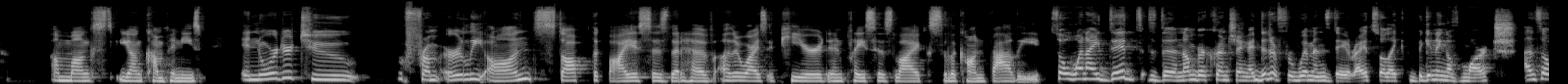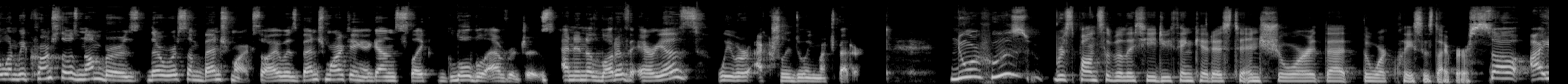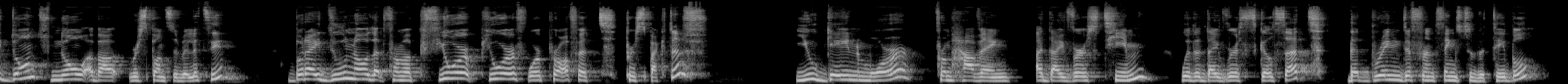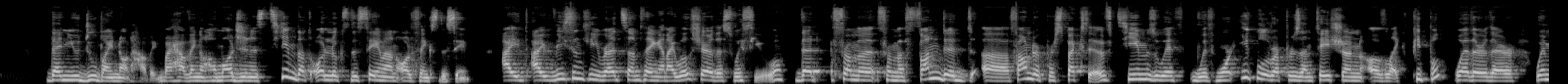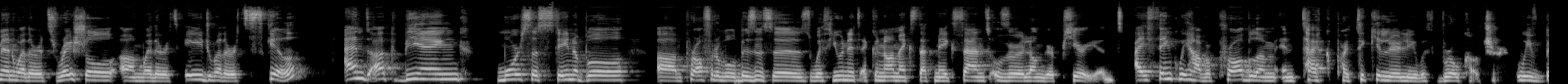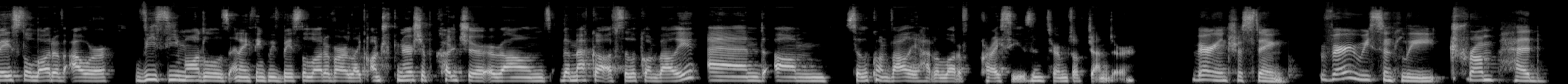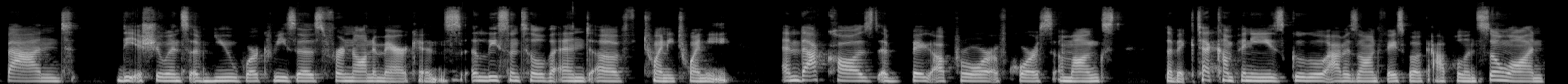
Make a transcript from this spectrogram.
amongst young companies in order to from early on stop the biases that have otherwise appeared in places like Silicon Valley. So when I did the number crunching, I did it for Women's Day, right? So like beginning of March. And so when we crunched those numbers, there were some benchmarks. So I was benchmarking against like global averages. And in a lot of areas, we were actually doing much better. Noor, whose responsibility do you think it is to ensure that the workplace is diverse? So I don't know about responsibility, but I do know that from a pure, pure for profit perspective, you gain more from having a diverse team with a diverse skill set that bring different things to the table than you do by not having, by having a homogenous team that all looks the same and all thinks the same. I, I recently read something, and I will share this with you. That from a from a funded uh, founder perspective, teams with with more equal representation of like people, whether they're women, whether it's racial, um, whether it's age, whether it's skill, end up being more sustainable, um, profitable businesses with unit economics that make sense over a longer period. I think we have a problem in tech, particularly with bro culture. We've based a lot of our VC models, and I think we've based a lot of our like entrepreneurship culture around the mecca of Silicon Valley. And um, Silicon Valley had a lot of crises in terms of gender. Very interesting. Very recently, Trump had banned the issuance of new work visas for non Americans, at least until the end of 2020. And that caused a big uproar, of course, amongst the big tech companies Google, Amazon, Facebook, Apple, and so on.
